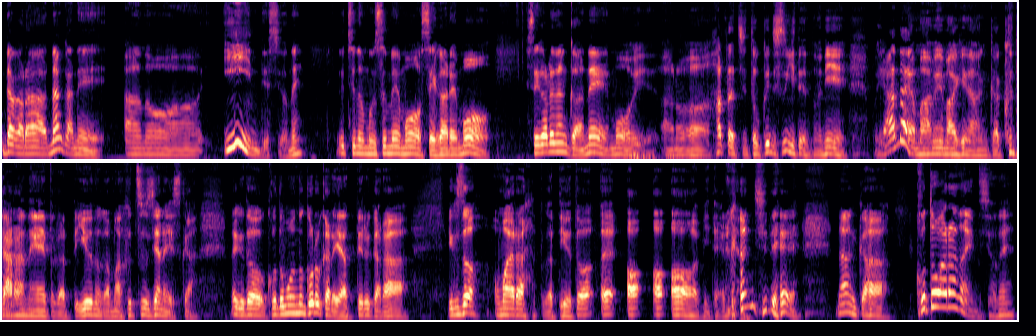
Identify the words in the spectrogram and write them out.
だから、なんかね、あのー、いいんですよね。うちの娘もせがれも、せがれなんかはね、もう、あの、二十歳得意過ぎてんのに、やだよ豆まきなんかくだらねえとかっていうのがまあ普通じゃないですか。だけど、子供の頃からやってるから、行くぞお前らとかって言うと、え、あ、あ、あ、みたいな感じで、なんか、断らないんですよね。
